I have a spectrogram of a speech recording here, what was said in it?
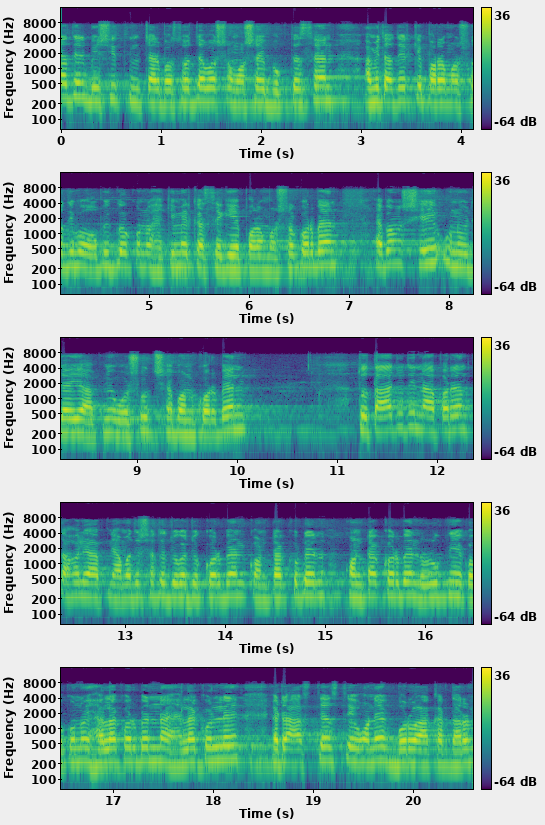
যাদের বেশি, তিন চার বছর যাবৎ সমস্যায় ভুগতেছেন, আমি তাদেরকে পরামর্শ দিব। অভিজ্ঞ কোনো হেকিমের কাছে গিয়ে পরামর্শ করবেন এবং সেই অনুযায়ী আপনি ওষুধ সেবন করবেন। তো তা যদি না পারেন, তাহলে আপনি আমাদের সাথে যোগাযোগ করবেন কন্ট্যাক্ট করবেন কন্ট্যাক্ট করবেন রোগ নিয়ে কখনোই হেলা করবেন না। হেলা করলে এটা আস্তে আস্তে অনেক বড় আকার ধারণ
